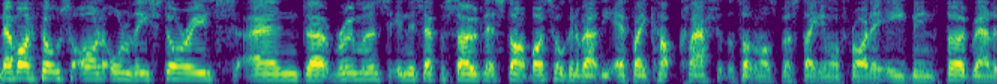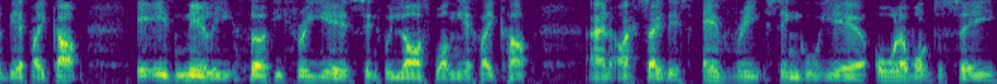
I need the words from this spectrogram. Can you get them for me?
Now, my thoughts on all of these stories and uh, rumours in this episode. Let's start by talking about the FA Cup clash at the Tottenham Hotspur Stadium on Friday evening, third round of the FA Cup. It is nearly 33 years since we last won the FA Cup. And I say this every single year. All I want to see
